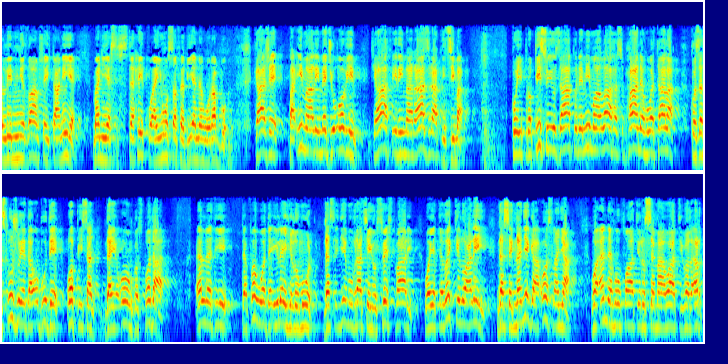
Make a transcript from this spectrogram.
للنظام شيطانية من يستحق أن يوصف بأنه رب kaže pa ima li među ovim kafirima razratnicima koji propisuju zakone mimo Allaha subhanahu wa ta'ala ko zaslužuje da bude opisan da je on gospodar الذي تفود إليه الأمور da se njemu vraćaju sve stvari ويتوكل عليه da se na njega oslanja وأنه فاطر السماوات والأرض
